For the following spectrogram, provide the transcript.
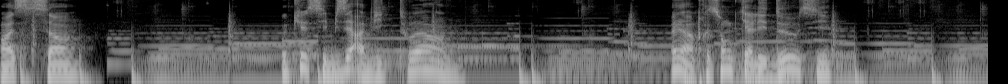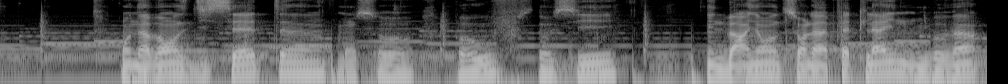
Ouais, c'est ça. Ok, c'est bizarre. Victoire. Ouais, j'ai l'impression qu'il y a les deux aussi. On avance 17. euh, Bon, saut, pas ouf. Ça aussi. Une variante sur la flatline, niveau 20.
